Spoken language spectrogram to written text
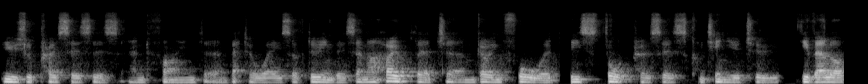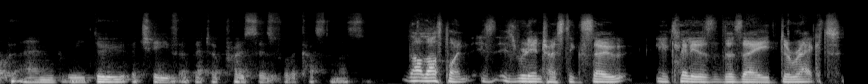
usual processes and find uh, better ways of doing this. And I hope that um, going forward, these thought processes continue to develop and we do achieve a better process for the customers that last point is, is really interesting. So you know, clearly there's, there's a direct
